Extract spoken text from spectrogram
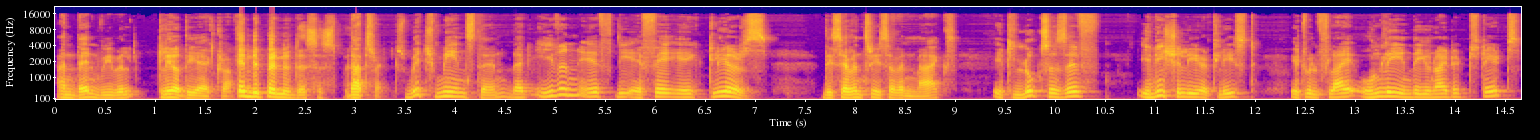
and then we will clear the aircraft. Independent assessment. That's right. Which means then that even if the FAA clears the 737 MAX, it looks as if initially at least it will fly only in the United States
